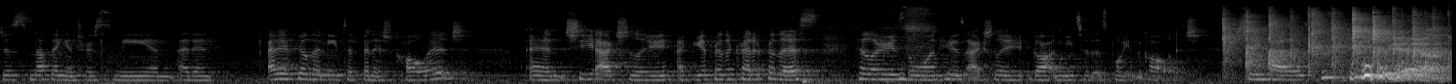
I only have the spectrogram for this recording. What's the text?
just nothing interests me, and I didn't, I didn't feel the need to finish college. And she actually, I can give her the credit for this. Hillary is the one who has actually gotten me to this point in college. She has, Yeah,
